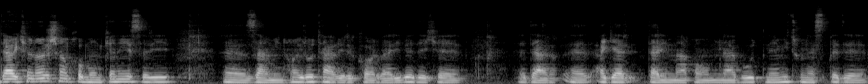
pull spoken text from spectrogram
در کنارش هم خب ممکنه یه سری زمین هایی رو تغییر کاربری بده که در اگر در این مقام نبود نمی‌تونست بده.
